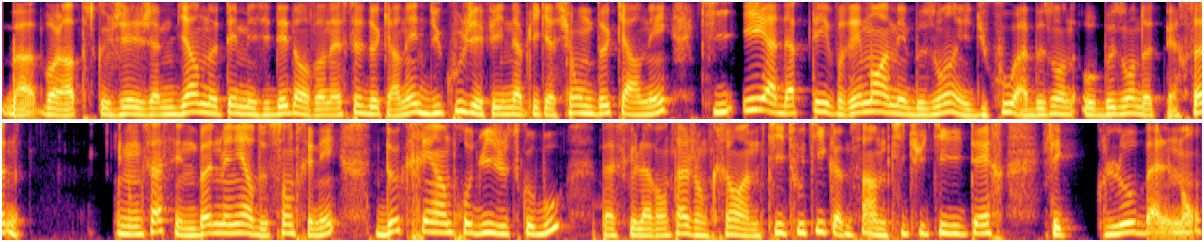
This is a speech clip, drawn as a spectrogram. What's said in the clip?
bah voilà, parce que j'aime bien noter mes idées dans un espèce de carnet. Du coup, j'ai fait une application de carnet qui est adaptée vraiment à mes besoins et du coup aux besoins d'autres personnes. Donc ça, c'est une bonne manière de s'entraîner, de créer un produit jusqu'au bout, parce que l'avantage en créant un petit outil comme ça, un petit utilitaire, c'est globalement,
